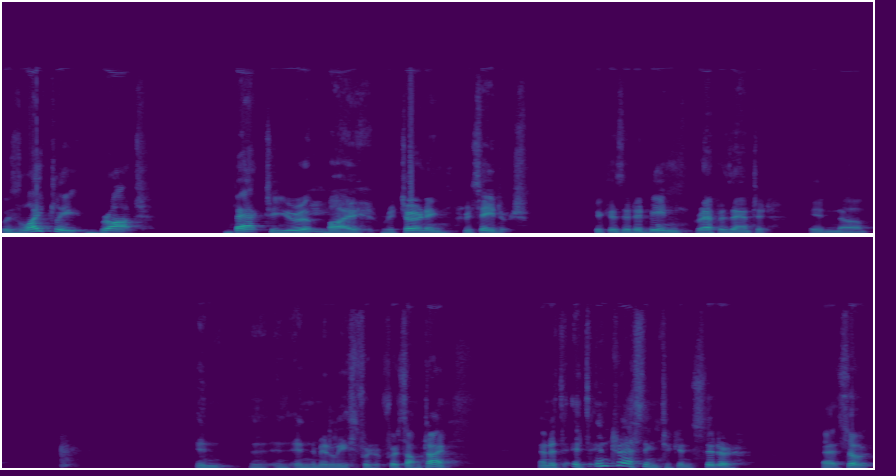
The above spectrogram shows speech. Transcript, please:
was likely brought back to Europe by returning crusaders because it had been represented in, uh, in, in, in, the Middle East for, for some time. And it's, it's interesting to consider. Uh, so,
